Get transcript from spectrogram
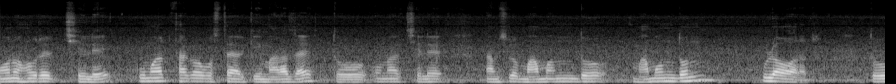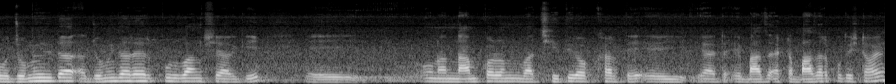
মনোহরের ছেলে কুমার থাকা অবস্থায় আর কি মারা যায়। তো ওনার ছেলে নাম ছিল মামন্দ, মামন্দন কুলাওয়ার তো জমিদার জমিদারের পূর্বাংশে আর কি এই ওনার নামকরণ বা স্মৃতি রক্ষার্থে এই বাজার একটা বাজার প্রতিষ্ঠা হয়,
